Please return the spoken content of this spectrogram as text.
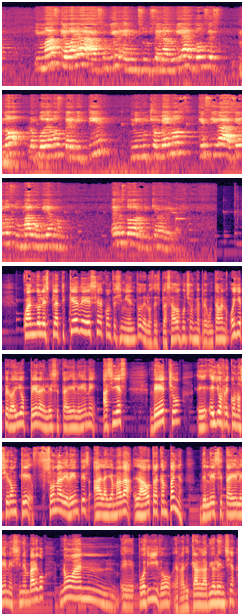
Y más que vaya a subir en su senaduría, entonces no lo podemos permitir, ni mucho menos que siga haciendo su mal gobierno. Eso es todo lo que quiero agregar. Cuando les platiqué de ese acontecimiento de los desplazados, muchos me preguntaban, oye, pero ahí opera el STLN. Así es. De hecho, eh, ellos reconocieron que son adherentes a la llamada la otra campaña del EZLN. Sin embargo, no han eh, podido erradicar la violencia.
